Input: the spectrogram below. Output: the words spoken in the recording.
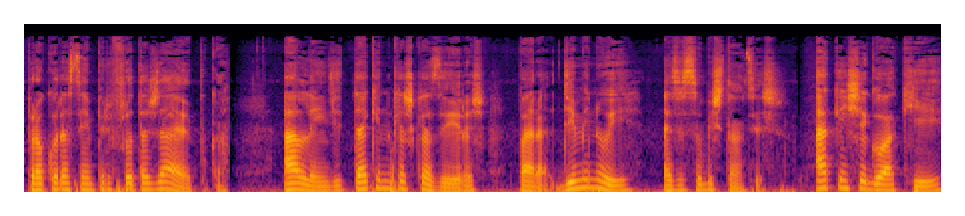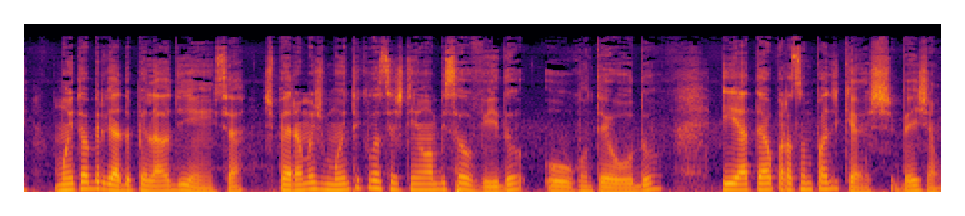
procura sempre frutas da época, além de técnicas caseiras para diminuir essas substâncias. A quem chegou aqui, muito obrigado pela audiência. Esperamos muito que vocês tenham absorvido o conteúdo e até o próximo podcast. Beijão.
